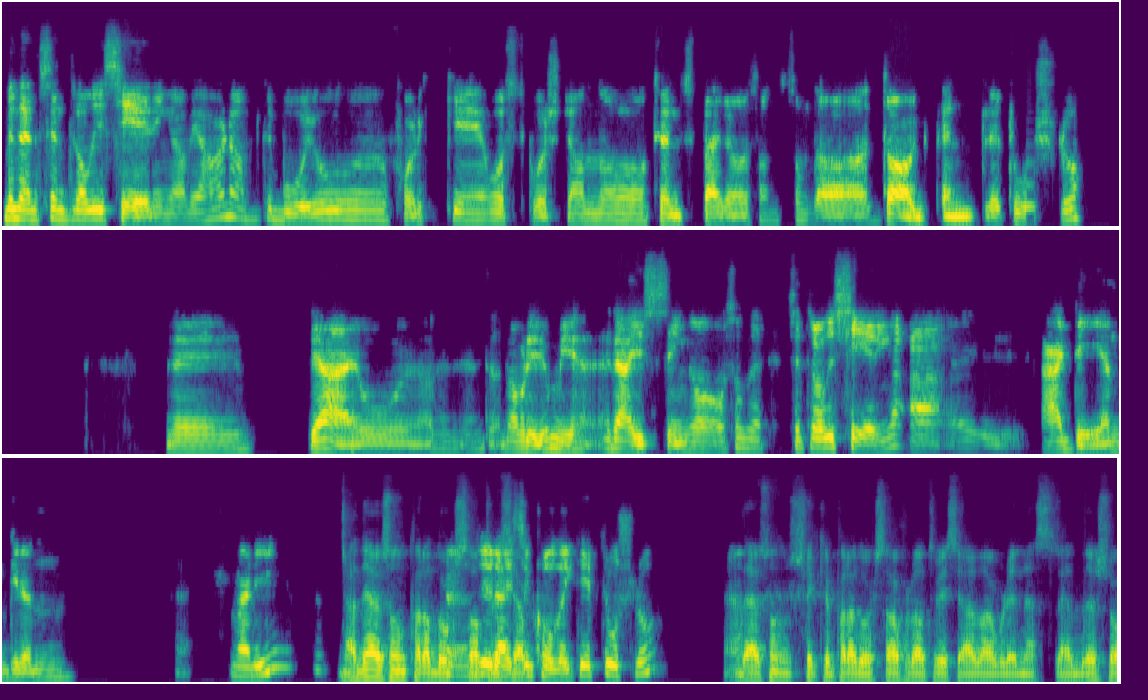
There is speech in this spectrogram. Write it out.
Men den sentraliseringa vi har, da. Det bor jo folk i Åsgårdstrand og Tønsberg og sånn som da dagpendler til Oslo. Det det er jo Da blir det jo mye reising og, og sånn. Sentraliseringa, er, er, det en grønn verdi? Ja, det er jo sånn paradoks Du reiser kollektivt til Oslo? Ja. Det er jo sånn skikkelig paradoks, for at hvis jeg da blir nestleder, så,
